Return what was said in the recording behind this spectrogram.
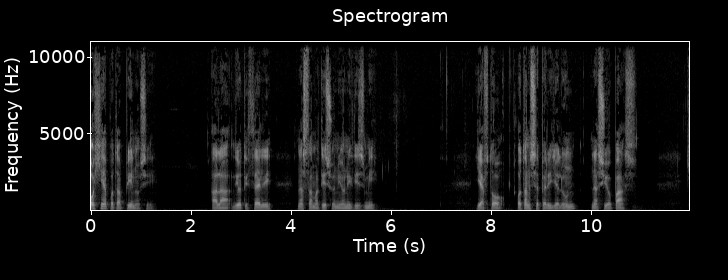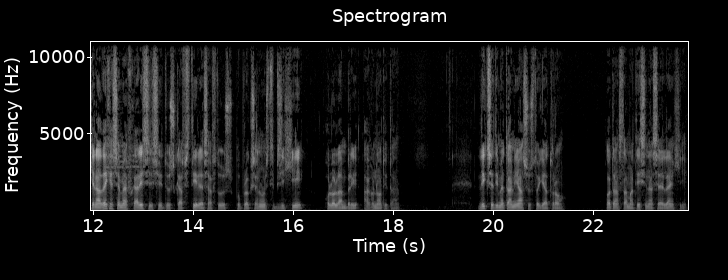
όχι από ταπείνωση αλλά διότι θέλει να σταματήσουν οι ονειδισμοί. Γι' αυτό όταν σε περιγελούν να σιωπάς και να δέχεσαι με ευχαρίστηση τους καυστήρες αυτούς που προξενούν στην ψυχή ολόλαμπρη αγνότητα. Δείξε τη μετάνοιά σου στο γιατρό όταν σταματήσει να σε ελέγχει,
